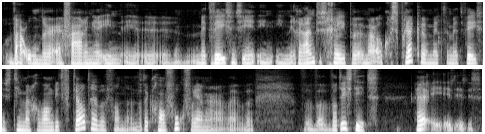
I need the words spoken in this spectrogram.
waaronder ervaringen in, eh, met wezens in, in, in ruimteschepen, maar ook gesprekken met, met wezens die me gewoon dit verteld hebben. Van, dat ik gewoon vroeg van ja, maar wa- wa- wa- wat is dit? Is-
